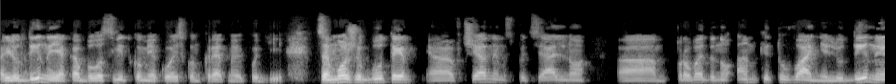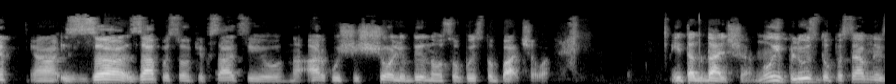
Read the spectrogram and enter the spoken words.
людини, яка була свідком якоїсь конкретної події. Це може бути вченим спеціально проведено анкетування людини з записом фіксацією на аркуші, що людина особисто бачила і так далі. Ну і плюс до писемних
